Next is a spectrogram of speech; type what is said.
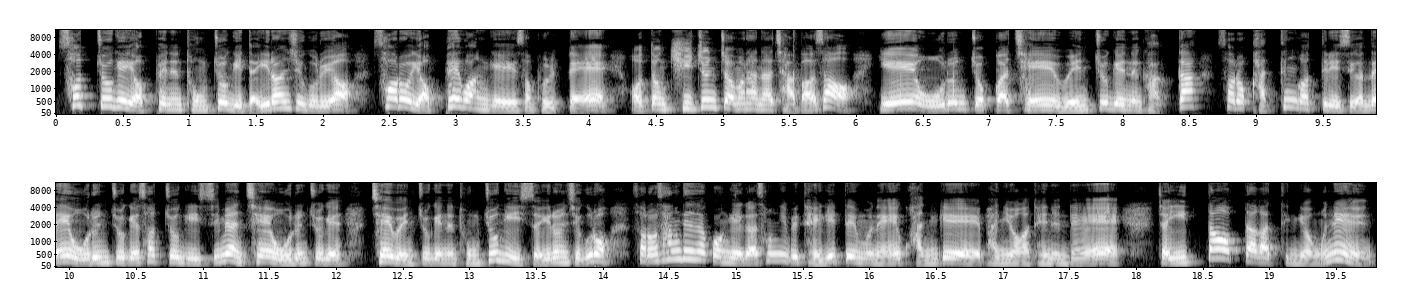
서쪽의 옆에는 동쪽이 있다. 이런 식으로요. 서로 옆에 관계에서 볼 때 어떤 기준점을 하나 잡아서 얘 오른쪽과 제 왼쪽에는 각각 서로 같은 것들이 있으니까 내 오른쪽에 서쪽이 있으면 제 오른쪽에 제 왼쪽에는 동쪽이 있어. 이런 식으로 서로 상대적 관계가 성립이 되기 때문에 관계 반이어가 되는데 자, 있다 없다 같은 경우는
